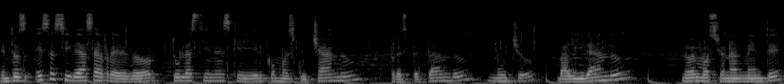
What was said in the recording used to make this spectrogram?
Entonces, esas ideas alrededor, tú las tienes que ir como escuchando, respetando mucho, validando, no emocionalmente,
